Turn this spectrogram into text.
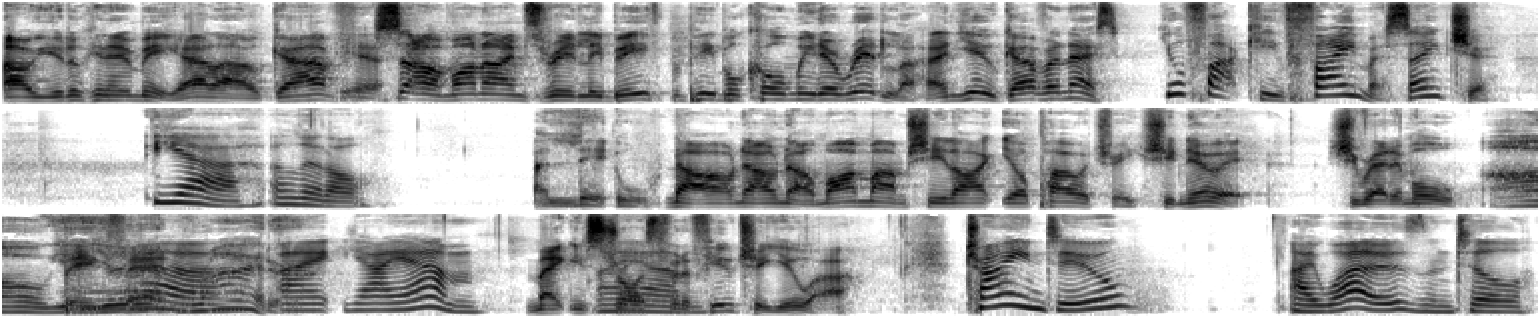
Oh, you're looking at me. Hello, Gav. Yeah. So, my name's Ridley Beef, but people call me the Riddler. And you, Governess, you're fucking famous, ain't you? Yeah, a little. A little. No, no, no. My mum, she liked your poetry. She knew it. She read them all. Oh, yeah, Big you're fan. that Yeah, writer. I, yeah, I am. Making straws for the future, you are. Trying to. I was until,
